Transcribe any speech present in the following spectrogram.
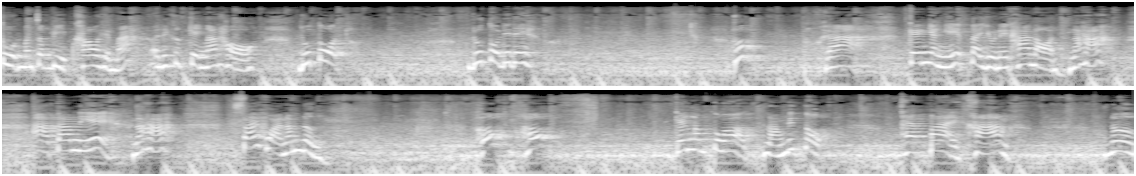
ตูดมันจะบีบเข้าเห็นไหมอันนี้คือเกงหน้าท้อง ดูตูด ดูตูดดีๆฮึบอ่าเกงอย่างนี้แต่อยู่ในท่านอนนะคะอ่าตามนี้นะคะ ซ้ายขวาน้ำหนึ่งฮึบฮึบเก่ง ลำตัวหลังไม่ตก แทบป้ายค้างหนึ่ง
